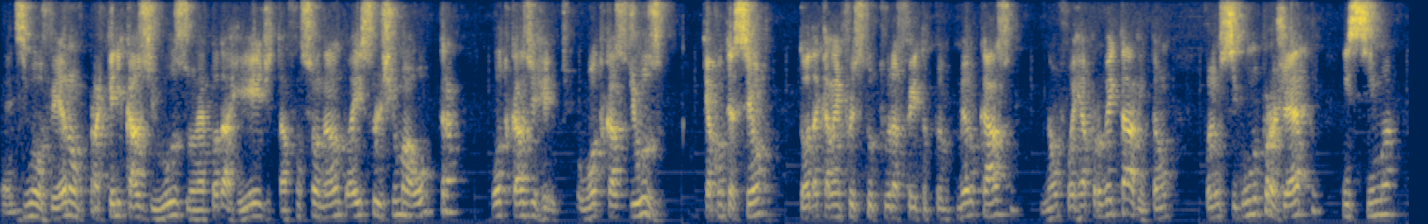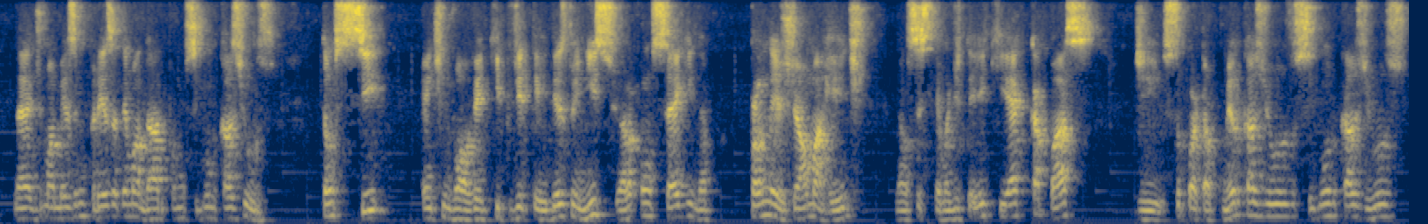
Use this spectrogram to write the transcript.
desenvolveram para aquele caso de uso, né, toda a rede está funcionando, aí surgiu uma outra, outro caso de rede, um outro caso de uso. Que aconteceu? Toda aquela infraestrutura feita pelo primeiro caso não foi reaproveitada. Então, foi um segundo projeto em cima né, de uma mesma empresa demandado por um segundo caso de uso. Então, se a gente envolve a equipe de TI desde o início, ela consegue né, planejar uma rede, né, um sistema de TI que é capaz de suportar o primeiro caso de uso, o segundo caso de uso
